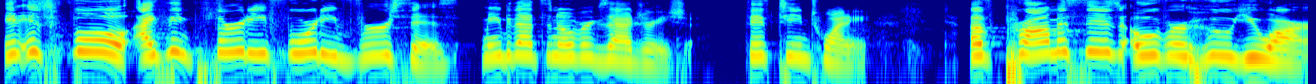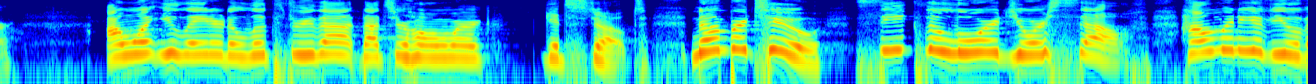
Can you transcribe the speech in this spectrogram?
It is full, I think 30, 40 verses. Maybe that's an over exaggeration. 15, 20 of promises over who you are. I want you later to look through that. That's your homework. Get stoked. Number two, seek the Lord yourself. How many of you have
